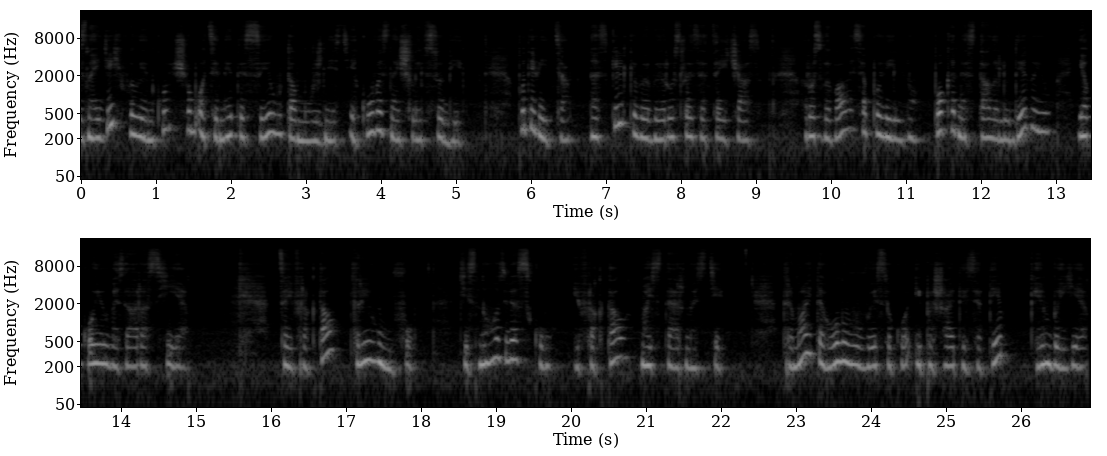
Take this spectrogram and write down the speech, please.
Знайдіть хвилинку, щоб оцінити силу та мужність, яку ви знайшли в собі. Подивіться, наскільки ви виросли за цей час, розвивалися повільно, поки не стали людиною, якою ви зараз є. Цей фрактал тріумфу, тісного зв'язку і фрактал майстерності. Тримайте голову високо і пишайтеся тим, ким ви є.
